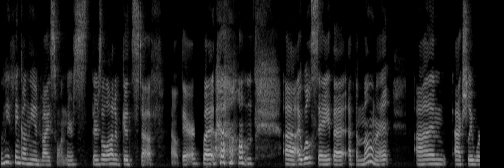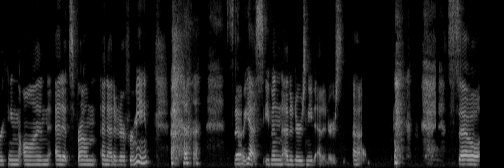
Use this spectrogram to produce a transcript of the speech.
let me think on the advice one. There's there's a lot of good stuff out there, but um, uh, I will say that at the moment, I'm actually working on edits from an editor for me. so yes, even editors need editors. Uh, so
